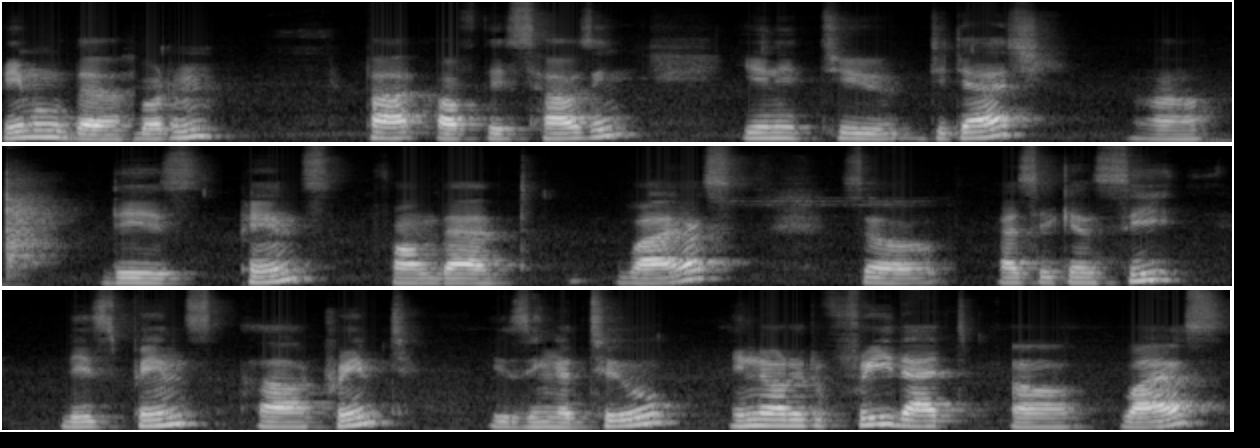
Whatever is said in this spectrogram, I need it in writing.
remove the bottom part of this housing, you need to detach uh, these pins from that wires. So as you can see, these pins are crimped using a tool in order to free that uh, wires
